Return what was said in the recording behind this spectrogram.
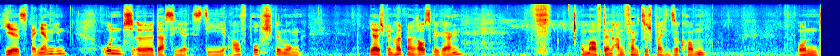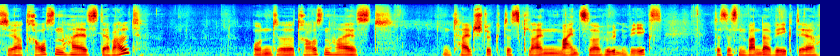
hier ist Benjamin und äh, das hier ist die Aufbruchsstimmung. Ja, ich bin heute mal rausgegangen, um auf den Anfang zu sprechen zu kommen. Und ja, draußen heißt der Wald und äh, draußen heißt ein Teilstück des kleinen Mainzer Höhenwegs. Das ist ein Wanderweg, der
